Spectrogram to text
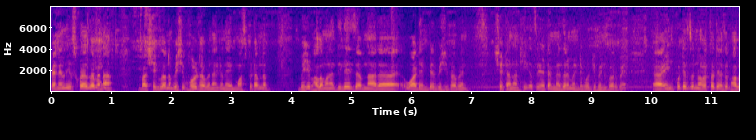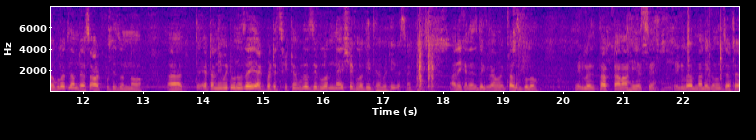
প্যানেল ইউজ করা যাবে না, বা সেগুলো আপনার বেশি ভোল্ট হবে না। কারণ এই মসফেট আপনার বেশি ভালো মানে দিলেই যে আপনার ওয়ার্ড এম্পিয়ার বেশি পাবেন, সেটা না, ঠিক আছে? এটা মেজারমেন্টের উপর ডিপেন্ড করবে। ইনপুটের জন্য হয়তো দেখা ভালোগুলো দিলাম দেখা আউটপুটের জন্য একটা লিমিট অনুযায়ী এক ব্যাটারি সিস্টেমগুলো যেগুলো নেয় সেগুলো দিতে হবে, ঠিক আছে? আর এখানে দেখবে আমার কাজগুলো, এগুলো তার টানা হয়েছে। এগুলো আপনার এগুলো যাতে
